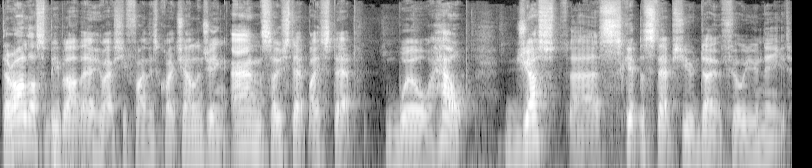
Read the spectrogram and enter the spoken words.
There are lots of people out there who actually find this quite challenging, and so step by step will help. Just uh, skip the steps you don't feel you need.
